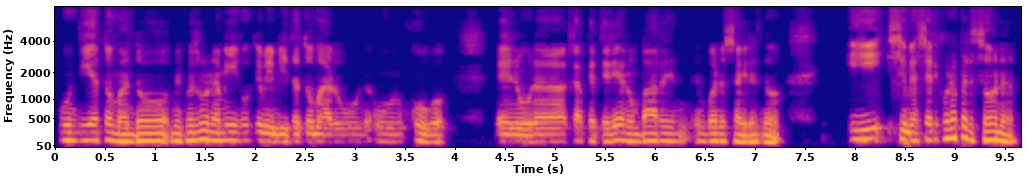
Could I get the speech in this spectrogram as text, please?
un día tomando, me encuentro un amigo que me invita a tomar un, jugo en una cafetería, en un bar en, en Buenos Aires, ¿no? Y se me acerca una persona,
